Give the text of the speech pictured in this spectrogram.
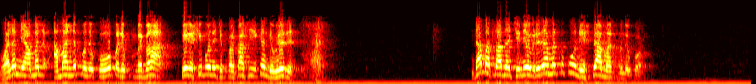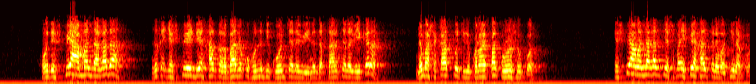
ولم يعمل عمل نبو نكو بما بيغا شي بوني چپ کلپاک شي کن دوري دي دا مطلب ده چې نه ورې ده مطلب کو نشته عمل باندې کو خو د شپې عمل دغه ده ځکه چې شپې ډېر خلک له باندې کو خو نه دي کون چلوي نه دفتر چلوي کنه نه مشکات کو چې د قرآن پاک ورو شو کو شپې عمل دغه چې شپې شپې خلک له وتی نه کو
